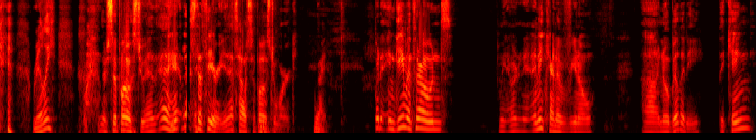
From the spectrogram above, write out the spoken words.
really? They're supposed to. And, that's the theory. That's how it's supposed to work. Right. But in Game of Thrones, I mean, or in any kind of, you know, uh, nobility, the king,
